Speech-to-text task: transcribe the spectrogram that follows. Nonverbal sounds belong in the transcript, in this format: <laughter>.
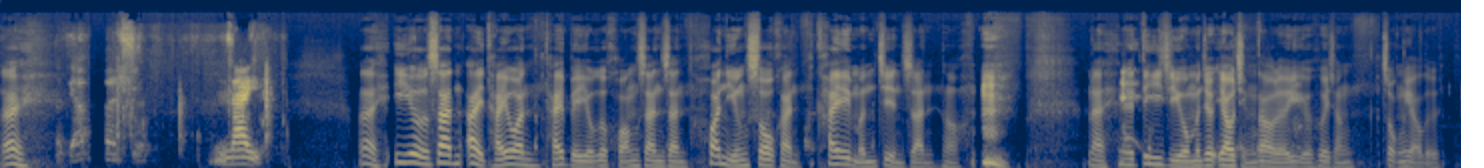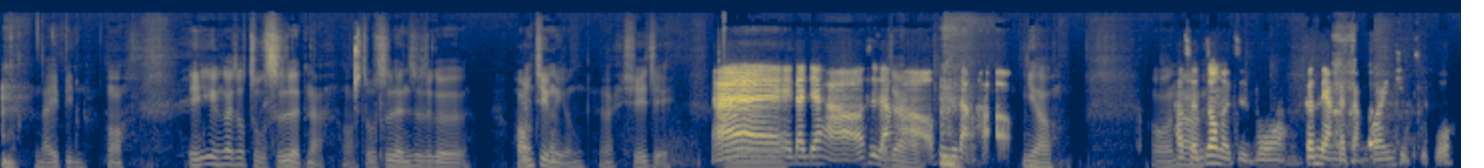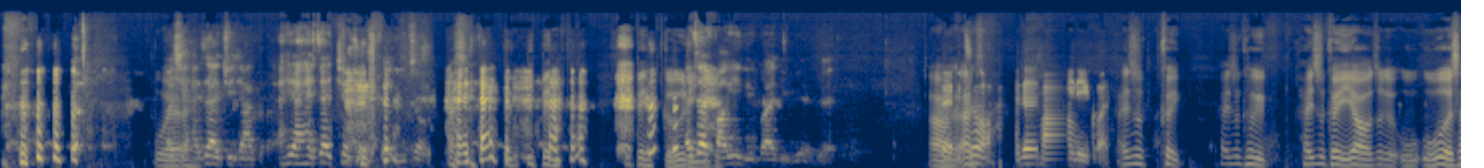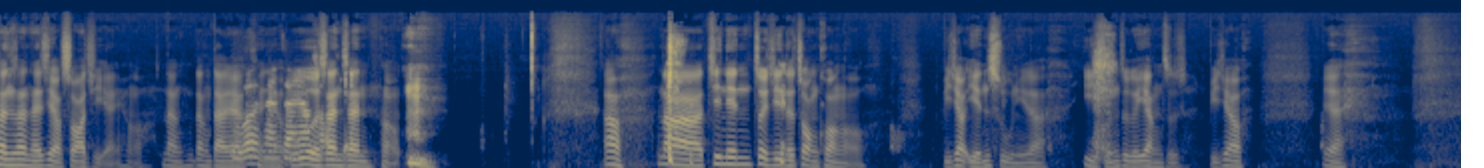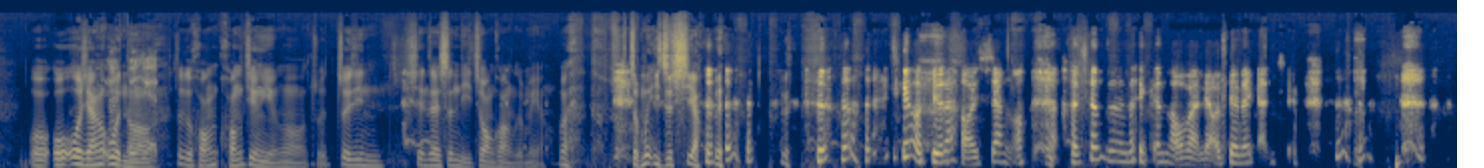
来。来，哎，一二三，爱台湾，台北有个黄珊珊，欢迎收看《开门见山》哦。<coughs> 来，那第一集我们就邀请到了一个非常重要的来宾哦，也应该说主持人呐哦，主持人是这个黄静莹，嗯，学姐，哎，大家好，市长好，副市长好，你好。哦，好沉重的直播，跟两个长官一起直播，而且还在居家隔，还还在确诊隔离中，<laughs> 一边一边一边隔离还在防疫旅馆里面，对。啊，对，没啊错，还在防疫旅馆，还是可以，还是可以，还是可以要这个五五二三三，还是要刷起来哈、哦，让让大家看一下5233五二三三哦。啊，那今天最近的状况哦，比较严肃，你知道，疫情这个样子比较，哎呀，我我我想要问哦，这个黄黄建莹哦，最最近现在身体状况怎么样？不 <laughs> 怎么一直笑？<laughs> 因为我觉得好像哦，好像真的在跟老板聊天的感觉。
